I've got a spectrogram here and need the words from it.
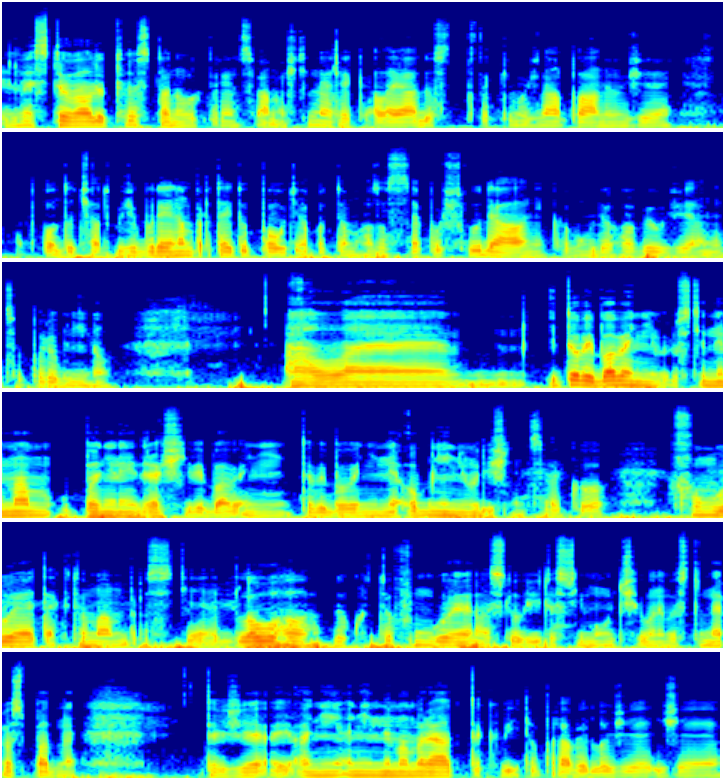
investoval do toho stanu, o kterém jsem vám ještě neřekl, ale já dost taky možná plánuju, že od začátku, že bude jenom pro tady tu pouť a potom ho zase pošlu dál někomu, kdo ho využije na něco podobného. Ale i to vybavení, prostě nemám úplně nejdražší vybavení. To vybavení neobměňuji, když něco jako funguje, tak to mám prostě dlouho, dokud to funguje a slouží to svým účelu, nebo se to nerozpadne. Takže ani, ani nemám rád takový to pravidlo, že, že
